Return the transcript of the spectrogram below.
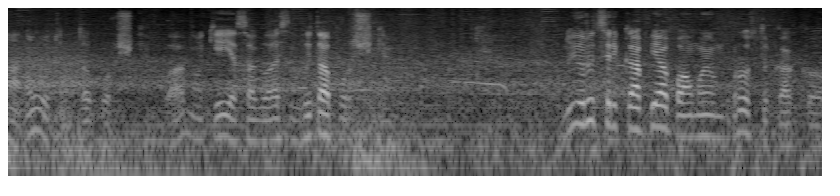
А, ну вот они топорщики. Ладно, окей, я согласен. Вы топорщики. Ну и рыцарь копья, по-моему, просто как э,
